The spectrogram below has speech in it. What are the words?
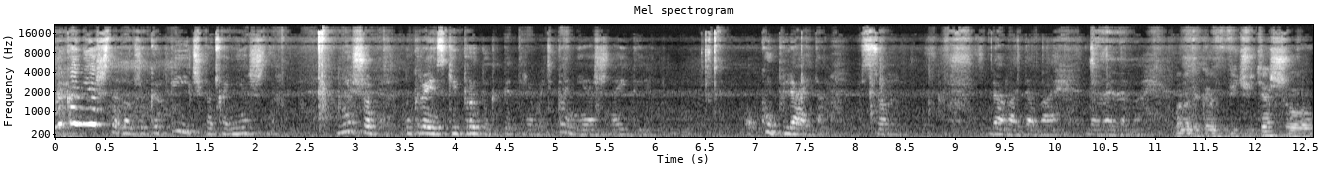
Ну, звісно, там же копійка, звісно. Мені щоб український продукт підтримати, звісно, йди. Купляй там. Все. Давай, давай, давай, давай. У мене таке відчуття, що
